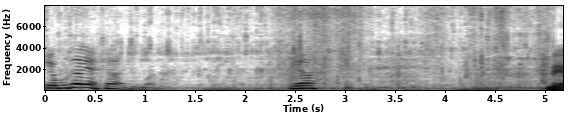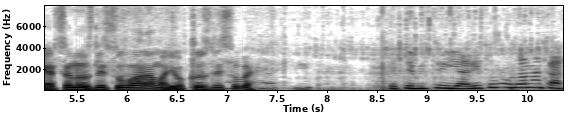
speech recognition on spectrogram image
de burada yaşarsın bana. Ya Dersin hızlı su var ama yok hızlı su be. işte bütün yarı su buradan akar.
